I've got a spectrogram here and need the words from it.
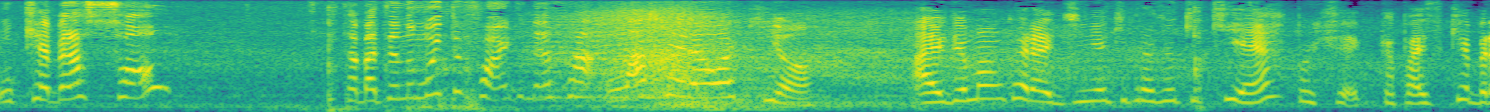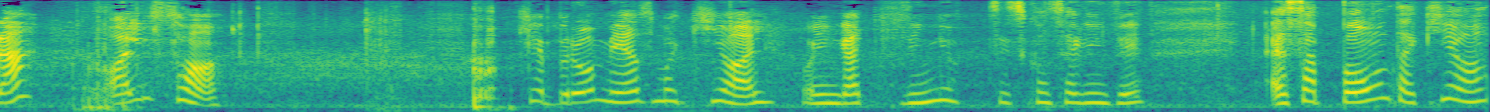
o quebra-sol. Tá batendo muito forte nessa lateral aqui, ó. Aí eu dei uma ancoradinha aqui pra ver o que que é, porque é capaz de quebrar. Olha só. Quebrou mesmo aqui, olha. O engatezinho, vocês conseguem ver. Essa ponta aqui, ó,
